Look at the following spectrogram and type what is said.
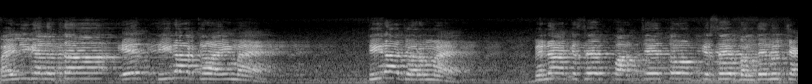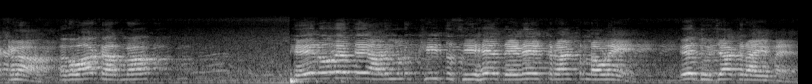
ਪਹਿਲੀ ਗੱਲ ਤਾਂ ਇਹ ਤੀਰਾ ਕ੍ਰਾਈਮ ਹੈ, ਤੀਰਾ ਜੁਰਮ ਹੈ। ਬਿਨਾਂ ਕਿਸੇ ਪਰਚੇ ਤੋਂ ਕਿਸੇ ਬੰਦੇ ਨੂੰ ਚੱਕਣਾ, ਅਗਵਾ ਕਰਨਾ, ਫਿਰ ਉਹਦੇ ਤੇ ਅਣਮਨੁੱਖੀ ਤਸੀਹੇ ਦੇਣੇ, ਕਰੰਟ ਲਾਉਣੇ, ਇਹ ਦੂਜਾ ਕ੍ਰਾਈਮ ਹੈ।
